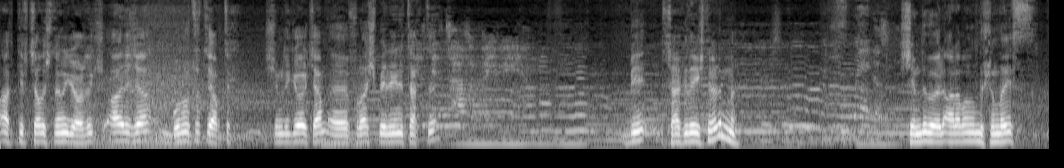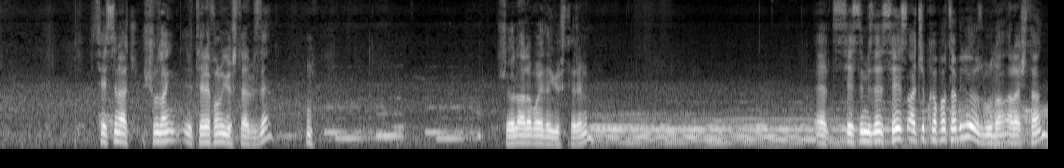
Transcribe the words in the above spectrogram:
Aktif çalıştığını gördük. Ayrıca bluetooth yaptık. Şimdi Görkem e, flash beleğini taktı. Bir şarkı değiştirelim mi? Şimdi böyle arabanın dışındayız. Sesini aç. Şuradan e, telefonu göster bize. Şöyle arabayı da gösterelim. Evet, sesimizde ses açıp kapatabiliyoruz buradan araçtan.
